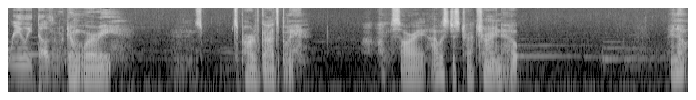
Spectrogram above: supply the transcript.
really doesn't. Don't worry. It's, it's part of God's plan. I'm sorry. I was just trying trying to help. I know.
